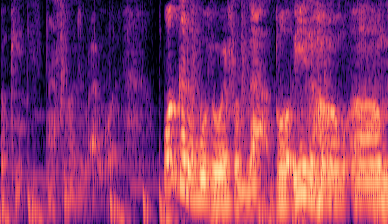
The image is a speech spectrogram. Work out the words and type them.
Okay, that's not the right word. We're gonna move away from that, but you know, um,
